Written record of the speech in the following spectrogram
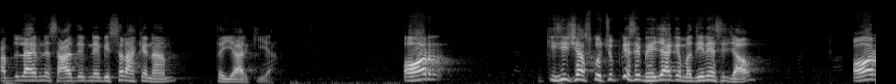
عبداللہ ابن سعد ابن ابی سرح کے نام تیار کیا۔ اور کسی شخص کو چپکے سے بھیجا کہ مدینے سے جاؤ، اور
